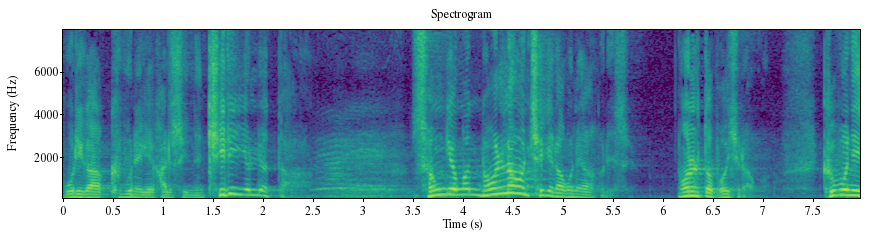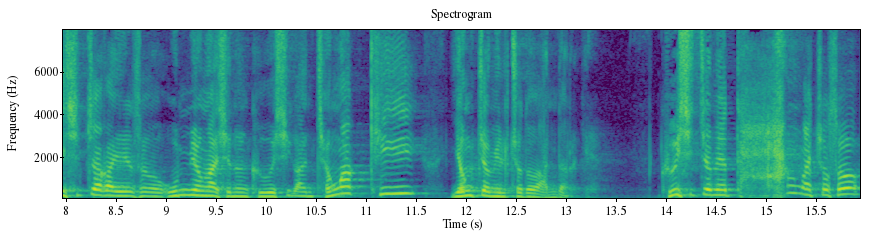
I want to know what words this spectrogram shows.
우리가 그분에게 갈 수 있는 길이 열렸다. 성경은 놀라운 책이라고 내가 그랬어요. 오늘 또 보시라고. 그분이 십자가에서 운명하시는 그 시간 정확히 0.1초도 안 다르게 그 시점에 딱 맞춰서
